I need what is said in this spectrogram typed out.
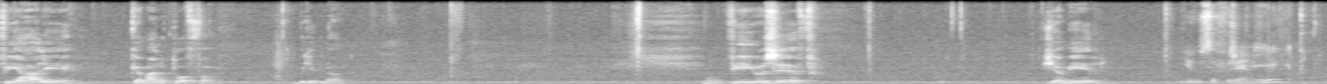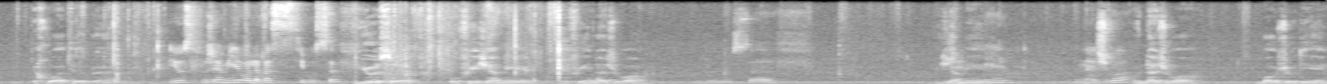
في علي كمان توفى بلبنان. في يوسف جميل. يوسف جميل؟ إخواتي يوسف جميل ولا بس يوسف؟ يوسف وفي جميل وفي نجوى. يوسف. جميل. نجوى ونجوى موجودين.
